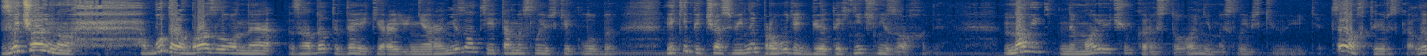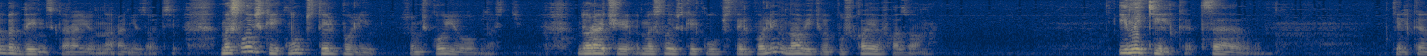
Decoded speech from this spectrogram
Звичайно, буде образливо не згадати деякі районні організації та мисливські клуби, які під час війни проводять біотехнічні заходи, навіть не маючи в користуванні мисливські угіддя. Це Охтирська, Лебединська районна організація, мисливський клуб Стиль полів Сумської області. До речі, мисливський клуб Стиль полів навіть випускає фазана. І не тільки, це тільки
